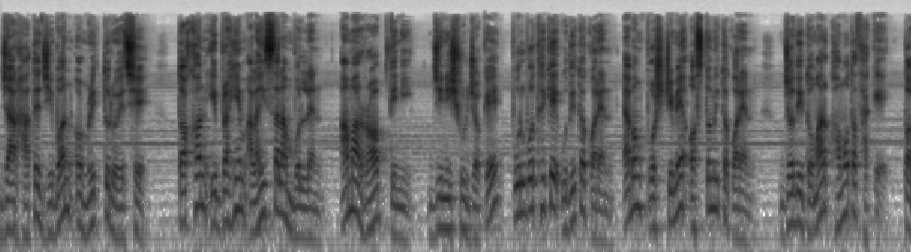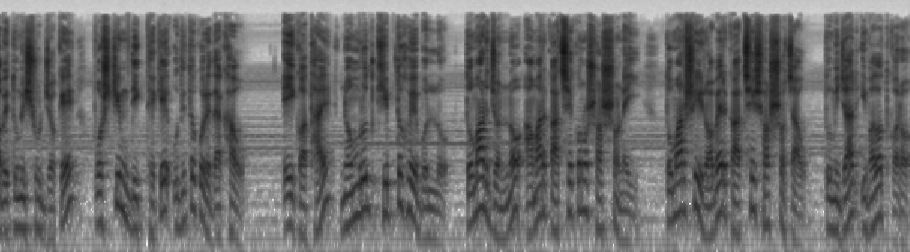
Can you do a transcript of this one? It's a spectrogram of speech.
যার হাতে জীবন ও মৃত্যু রয়েছে। তখন ইব্রাহিম আলাহিসাল্লাম বললেন, আমার রব তিনি, যিনি সূর্যকে পূর্ব থেকে উদিত করেন এবং পশ্চিমে অস্তমিত করেন। যদি তোমার ক্ষমতা থাকে, তবে তুমি সূর্যকে পশ্চিম দিক থেকে উদিত করে দেখাও। এই কথায় নমরুদ ক্ষিপ্ত হয়ে বলল, তোমার জন্য আমার কাছে কোনো শস্য নেই। তোমার সেই রবের কাছে শস্য চাও। তুমি যার ইবাদত করো।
